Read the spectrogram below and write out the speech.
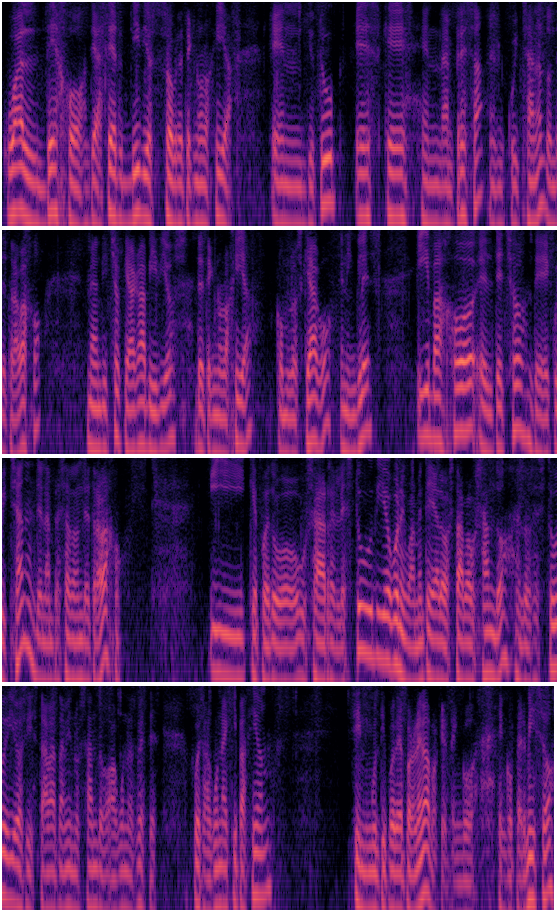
cual dejo de hacer vídeos sobre tecnología en YouTube es que en la empresa, en Quick Channel, donde trabajo, me han dicho que haga vídeos de tecnología, como los que hago en inglés, y bajo el techo de Quick Channel, de la empresa donde trabajo. Y que puedo usar el estudio, bueno, igualmente ya lo estaba usando en los estudios y estaba también usando algunas veces pues alguna equipación sin ningún tipo de problema porque tengo, tengo permiso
